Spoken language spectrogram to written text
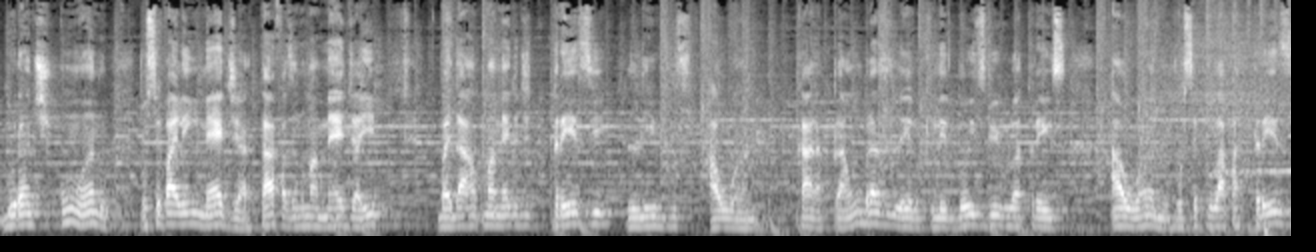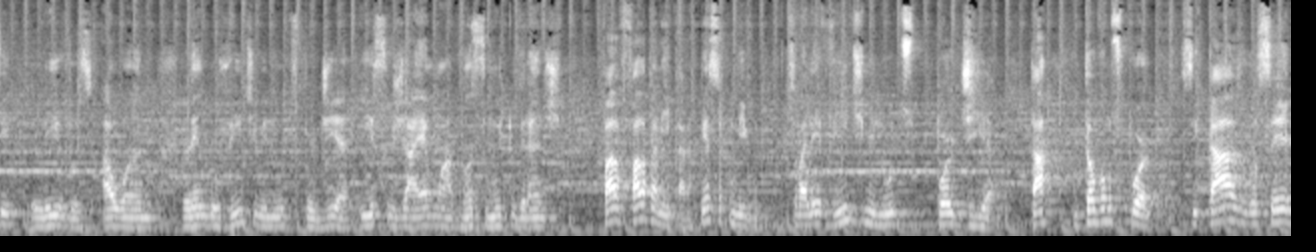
durante um ano, você vai ler em média, tá? Fazendo uma média aí, vai dar uma média de 13 livros ao ano. Cara, para um brasileiro que lê 2,3 ao ano, você pular para 13 livros ao ano, lendo 20 minutos por dia, isso já é um avanço muito grande. Fala, fala para mim, cara, pensa comigo. Você vai ler 20 minutos por dia tá? Então vamos supor, se caso você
